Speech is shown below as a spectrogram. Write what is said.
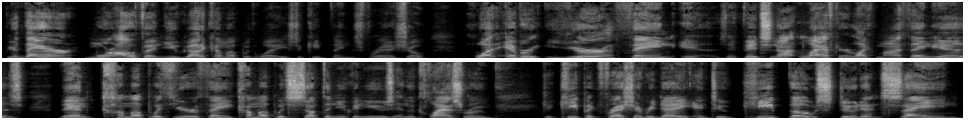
If you're there more often, you got to come up with ways to keep things fresh. So, whatever your thing is, if it's not laughter like my thing is, then come up with your thing. Come up with something you can use in the classroom to keep it fresh every day and to keep those students saying,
